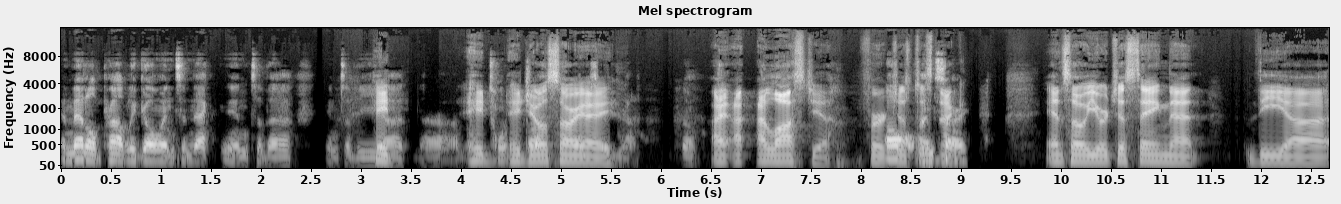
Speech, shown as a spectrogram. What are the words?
and that'll probably go into neck into the into the. Hey, uh, uh, hey, 20, hey, Joe. Sorry, I, yeah. no. I, I I lost you for Oh, just a I'm sec. sorry. And so you were just saying that the uh,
